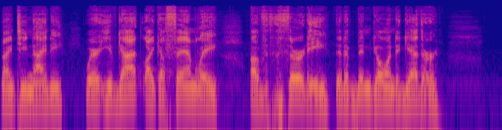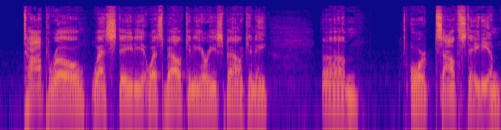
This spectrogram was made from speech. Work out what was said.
1990, where you've got like a family of 30 that have been going together. Top row, West Stadium, West balcony or East balcony. Um, or South Stadium,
